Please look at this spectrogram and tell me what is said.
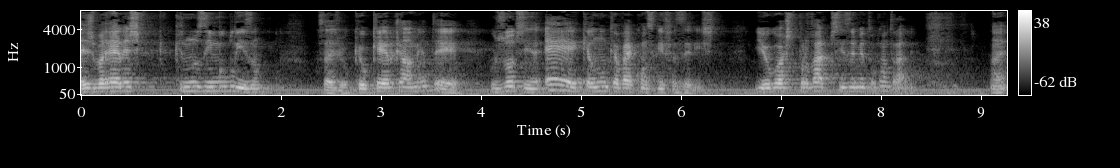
as barreiras que, que nos imobilizam. Ou seja, o que eu quero realmente é. Os outros dizem, é que ele nunca vai conseguir fazer isto. E eu gosto de provar precisamente o contrário. É?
